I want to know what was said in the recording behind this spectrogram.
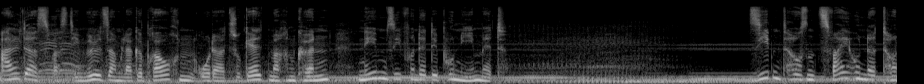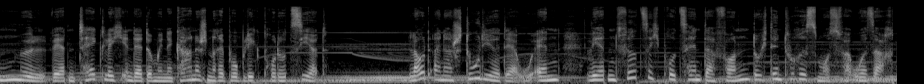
All das, was die Müllsammler gebrauchen oder zu Geld machen können, nehmen sie von der Deponie mit. 7200 Tonnen Müll werden täglich in der Dominikanischen Republik produziert. Laut einer Studie der UN werden 40 Prozent davon durch den Tourismus verursacht.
